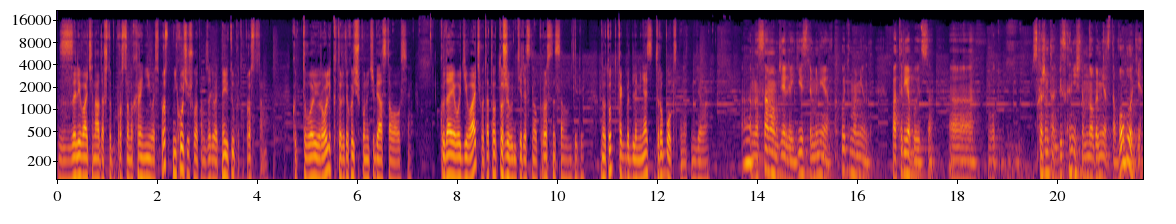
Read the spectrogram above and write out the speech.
заливать надо, чтобы просто оно хранилось, просто не хочешь его там заливать. На YouTube, это просто там твой ролик, который ты хочешь, чтобы он у тебя оставался. Куда его девать, вот это вот тоже интересный вопрос на самом деле. Но тут как бы для меня Dropbox, понятное дело. А на самом деле, если мне в какой-то момент потребуется, э, вот, скажем так, бесконечно много места в облаке,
